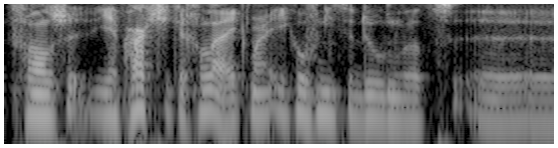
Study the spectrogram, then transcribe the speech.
Frans, je hebt hartstikke gelijk, maar ik hoef niet te doen wat eh,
